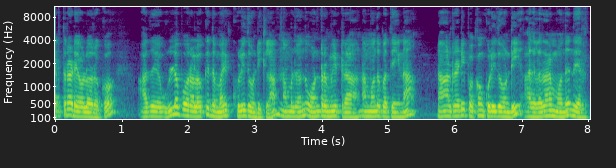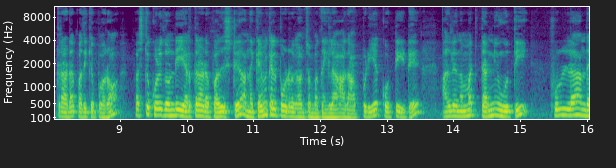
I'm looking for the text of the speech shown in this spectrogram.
எர்த்ராட் எவ்வளோ இருக்கோ அது உள்ளே போகிற அளவுக்கு இந்த மாதிரி குழி தோண்டிக்கலாம். நம்மளுக்கு வந்து ஒன்றரை மீட்டரா நம்ம வந்து பார்த்திங்கன்னா நாலு அடி பக்கம் குழி தோண்டி அதில் தான் நம்ம வந்து இந்த எர்த்ராடை பதிக்க போகிறோம் ஃபஸ்ட்டு குழி தோண்டி எர்த்ராடை பதிச்சுட்டு அந்த கெமிக்கல் பவுடர் காமிச்சோம் பார்த்தீங்களா அதை அப்படியே கொட்டிட்டு அதில் இந்த மாதிரி தண்ணி ஊற்றி ஃபுல்லாக அந்த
